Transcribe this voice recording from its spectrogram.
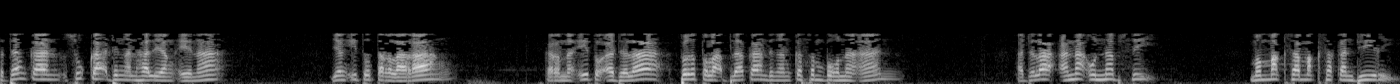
Sedangkan suka dengan hal yang enak, yang itu terlarang, karena itu adalah bertolak belakang dengan kesempurnaan, adalah anak unapsi, memaksa-maksakan diri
